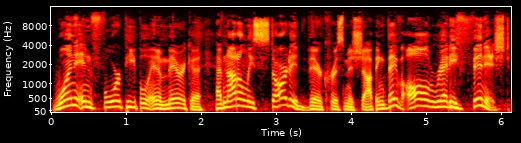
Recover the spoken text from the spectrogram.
one in four people in America have not only started their Christmas shopping, they've already finished.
